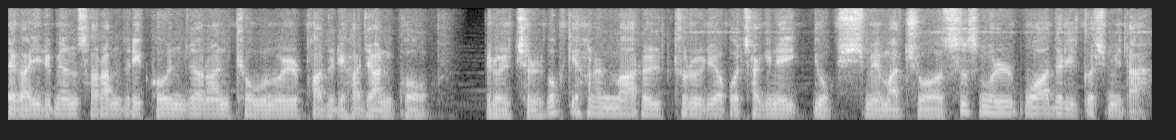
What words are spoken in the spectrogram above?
때가 이르면 사람들이 건전한 교훈을 받으려 하지 않고 이를 즐겁게 하는 말을 들으려고 자기네 욕심에 맞추어 스승을 모아들일 것입니다.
